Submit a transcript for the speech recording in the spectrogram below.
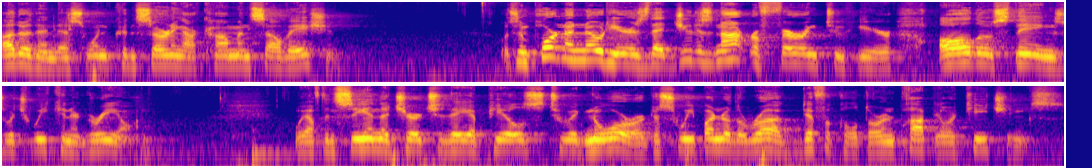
other than this one concerning our common salvation. What's important to note here is that Jude is not referring to here all those things which we can agree on. We often see in the church today appeals to ignore or to sweep under the rug difficult or unpopular teachings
